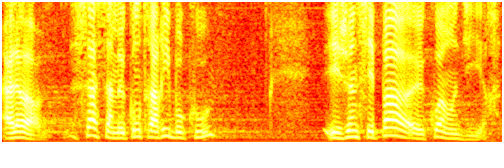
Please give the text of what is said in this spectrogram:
Alors, ça, ça me contrarie beaucoup et je ne sais pas euh, quoi en dire.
